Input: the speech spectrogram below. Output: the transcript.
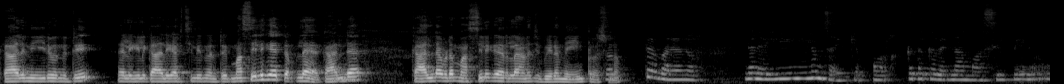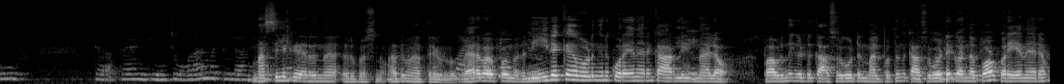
കാൽ നീര് വന്നിട്ട് അല്ലെങ്കിൽ കാൽ കടച്ചിൽ വന്നിട്ട് മസിൽ കയറ്റം അല്ലേ? കാലിന്റെ കാലിന്റെ അവിടെ മസിൽ കയറലാണ് ജുബിയുടെ മെയിൻ പ്രശ്നം. ഞാൻ എല്ലാം സഹിക്കും. ഉറക്കത്തൊക്കെ വരുന്ന മസിൽ പെയിൻ ചിലപ്പോ എനിക്ക് ചോടാൻ പറ്റൂല മസിൽ കയറുന്ന ഒരു പ്രശ്നം. അത് മാത്രമേ ഉള്ളൂ. വേറെ കുഴപ്പമൊന്നുമില്ല. നീരൊക്കെ അവൾ ഇങ്ങനെ കുറെ നേരം കാറിൽ കാറിലിരുന്നാലോ? അപ്പോൾ അവിടുന്ന് കേട്ടു കാസർഗോട്ട് മലപ്പുറത്ത് നിന്ന് കാസർഗോട്ടേക്ക് വന്നപ്പോൾ കുറേ നേരം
